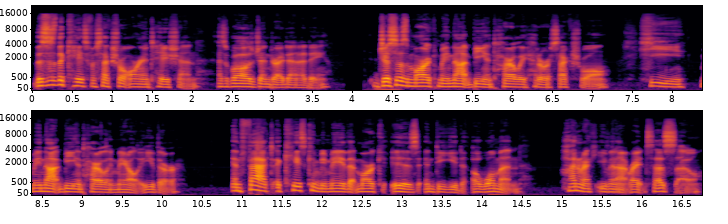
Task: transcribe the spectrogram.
This is the case for sexual orientation, as well as gender identity. Just as Mark may not be entirely heterosexual, he may not be entirely male either. In fact, a case can be made that Mark is indeed a woman. Heinrich even outright says so.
